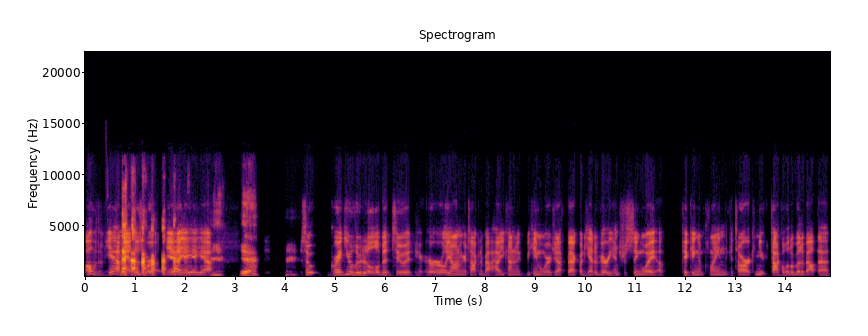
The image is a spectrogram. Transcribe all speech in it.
Oh, the, yeah, man. Those were, yeah, yeah, yeah, yeah. Yeah, So, Greg, you alluded a little bit to it here early on when you were talking about how you kind of became aware of Jeff Beck, but he had a very interesting way of picking and playing the guitar. Can you talk a little bit about that?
